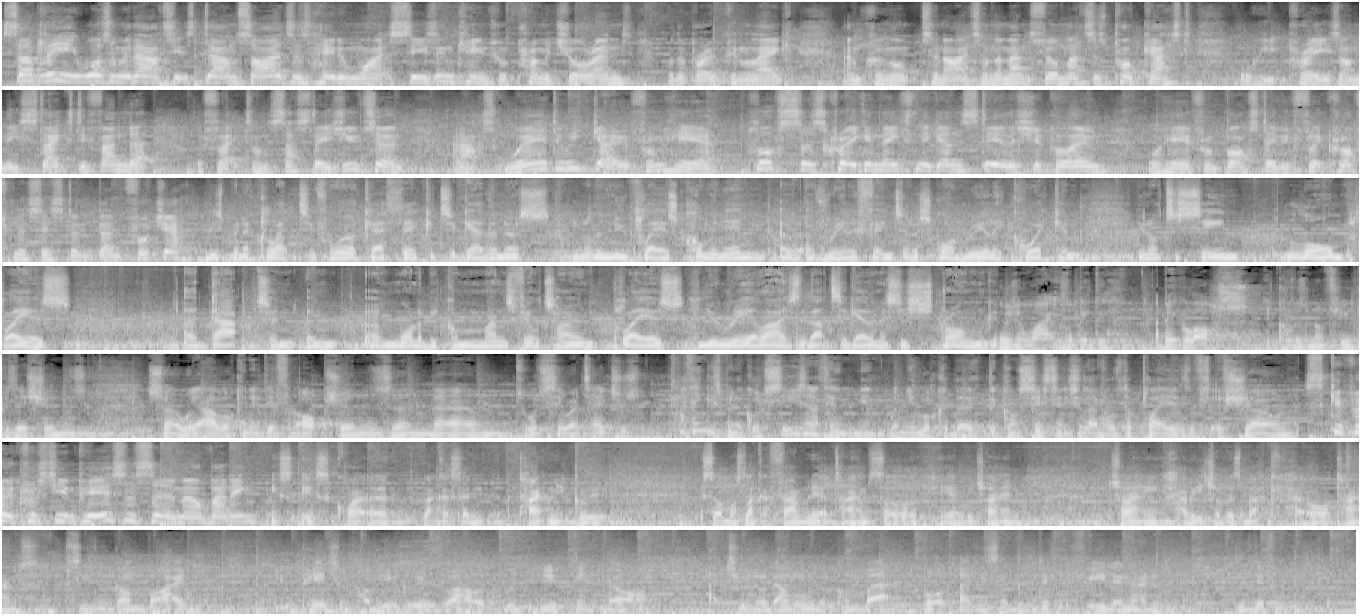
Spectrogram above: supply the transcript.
Sadly, it wasn't without its downsides as Hayden White's season came to a premature end with a broken leg. And coming up tonight on the Mansfield Matters podcast, we'll heap praise on the Stags defender, reflect on Saturday's U turn, and ask where do we go from here? Plus, as Craig and Nathan again steer the ship alone, we'll hear from boss David Flitcroft and assistant Ben Futcher. There's been a collective work ethic, a togetherness. You know, the new players coming in have, really fit into the squad really quick, and you know, to seeing loan players adapt and, and, and, want to become Mansfield Town players, you realise that that togetherness is strong. Losing White is a big a big loss. He covers on a few positions, so we are looking at different options, and um, so we'll see where it takes us. I think it's been a good season. I think when you look at the, the consistency levels the players have, have shown. Skipper Krystian Pearce and Sir Mal Benning. It's, it's quite a like I said a tight knit group. It's almost like a family at times. So yeah, we try and try and have each other's back at all times. Season gone by Pearce would probably agree as well. Would you think, oh, at 2 0 down, we wouldn't come back? But as you said, there's a different feeling and there's a different,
